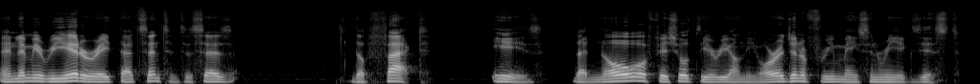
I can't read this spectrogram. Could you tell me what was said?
And let me reiterate that sentence. It says, The fact is that no official theory on the origin of Freemasonry exists.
